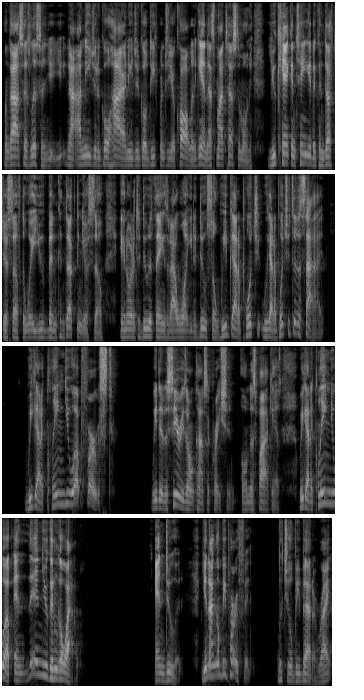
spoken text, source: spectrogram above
When God says, listen, you, you, now I need you to go higher. I need you to go deeper into your call. And again, that's my testimony. You can't continue to conduct yourself the way you've been conducting yourself in order to do the things that I want you to do. So we've got to put you, we got to put you to the side. We got to clean you up first. We did a series on consecration on this podcast. We got to clean you up and then you can go out and do it. You're not going to be perfect, but you'll be better, right?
